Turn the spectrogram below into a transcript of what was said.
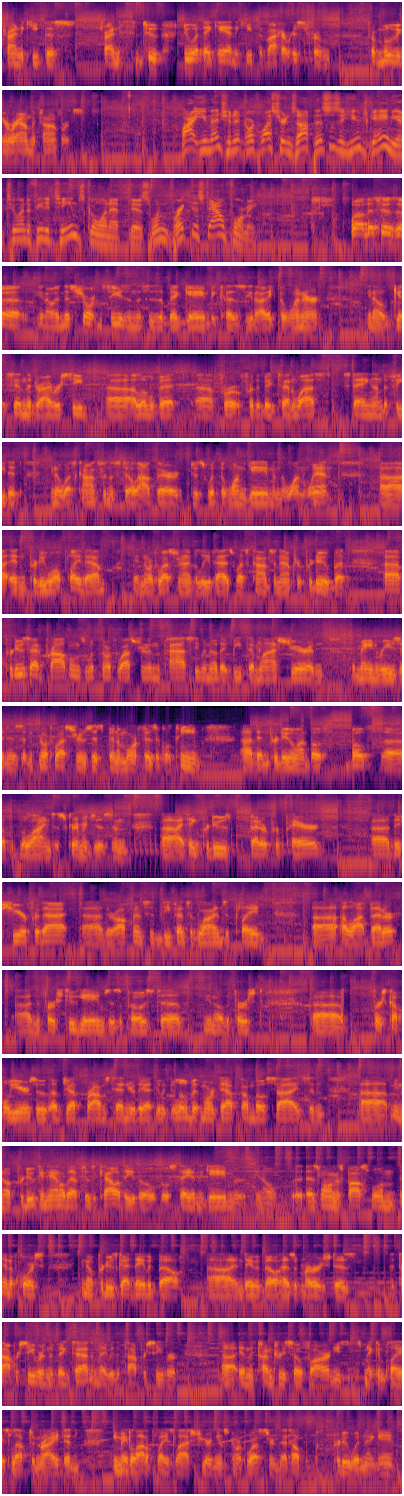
trying to keep this, trying to do, do what they can to keep the virus from, from moving around the conference. All right, you mentioned it. Northwestern's up. This is a huge game. You have two undefeated teams going at this one. Break this down for me. Well, this is a you know in this shortened season, this is a big game because you know I think the winner, you know, gets in the driver's seat uh, a little bit uh, for for the Big Ten West, staying undefeated. You know, Wisconsin is still out there just with the one game and the one win, uh, and Purdue won't play them. And Northwestern, I believe, has Wisconsin after Purdue, but uh, Purdue's had problems with Northwestern in the past, even though they beat them last year. And the main reason is that Northwestern has just been a more physical team uh, than Purdue on both both uh, the lines of scrimmages. And uh, I think Purdue's better prepared uh, this year for that. Uh, their offensive and defensive lines have played. Uh, a lot better in the first two games as opposed to you know the first first couple years of, of, Jeff Brohm's tenure, they had a little bit more depth on both sides, and uh, you know, if Purdue can handle that physicality, they'll they'll stay in the game, you know, as long as possible. And, and of course, you know, Purdue's got David Bell, uh, and David Bell has emerged as the top receiver in the Big Ten, and maybe the top receiver uh, in the country so far, and he's, he's making plays left and right. And he made a lot of plays last year against Northwestern that helped Purdue win that game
